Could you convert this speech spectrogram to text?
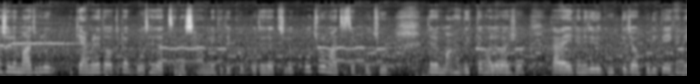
আসলে মাছগুলো ক্যামেরাতে অতটা বোঝা যাচ্ছে না। সামনে থেকে খুব বোঝা যাচ্ছিল, প্রচুর মাছ আছে, প্রচুর। যারা মাছ দেখতে ভালোবাসো, তারা এখানে যদি ঘুরতে যাও পুরীতে, এখানে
